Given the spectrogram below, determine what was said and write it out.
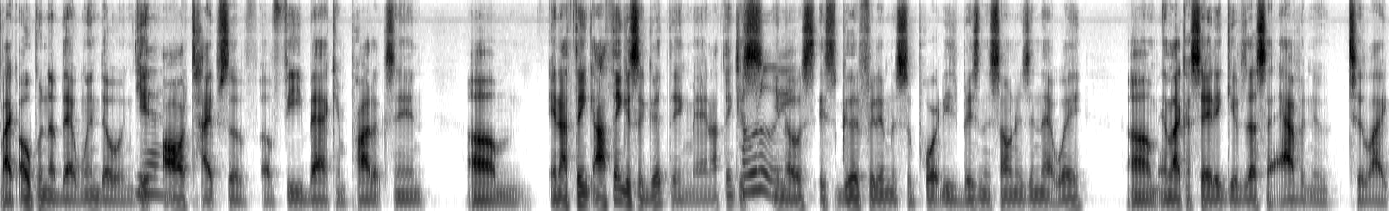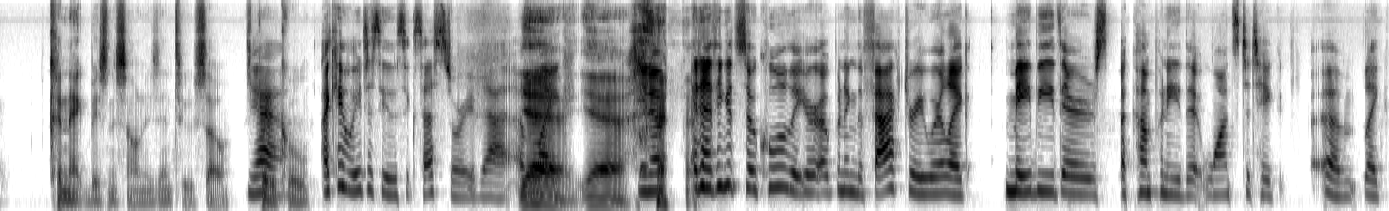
like open up that window and get Yeah. all types of of feedback and products in. Um, and I think I think it's a good thing, man. I think it's you know it's it's good for them to support these business owners in that way. Um, and like I said, it gives us an avenue to like connect business owners into. So it's Yeah. pretty cool. I can't wait to see the success story of that. Of Yeah, like, yeah. you know, and I think it's so cool that you're opening the factory where like maybe there's a company that wants to take um like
